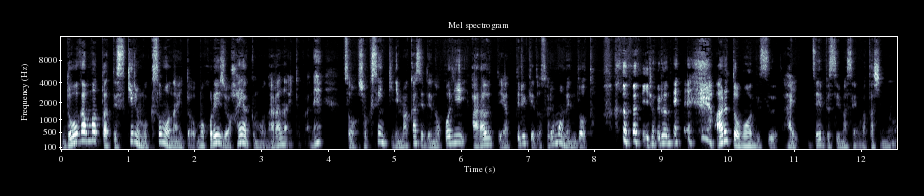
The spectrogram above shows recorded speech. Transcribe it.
どう頑張ったってスキルもクソもないと、もうこれ以上早くもならないとかね。そう、食洗機に任せて残り洗うってやってるけど、それも面倒と。いろいろね、あると思うんです。はい。全部すいません。私の、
